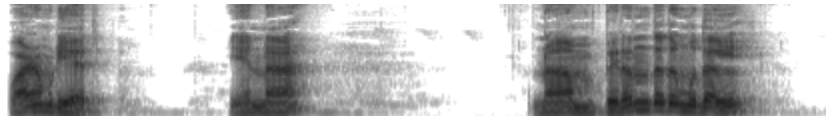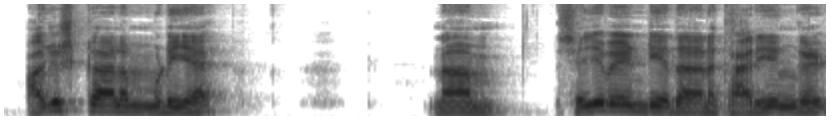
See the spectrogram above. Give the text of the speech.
வாழ முடியாது. ஏன்னா நாம் பிறந்தது முதல் ஆயுஷ்காலம் உடைய நாம் செய்ய வேண்டியதான காரியங்கள்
